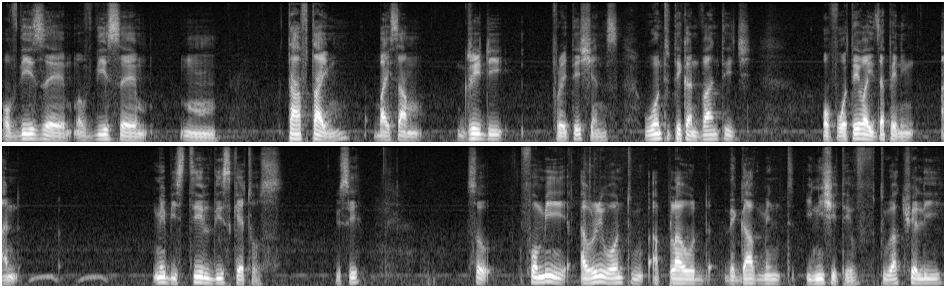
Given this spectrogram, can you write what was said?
of these um, of this um, mm, tough time by some greedy politicians who want to take advantage of whatever is happening and maybe steal these cattle. You see, So for me, I really want to applaud the government initiative to actually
